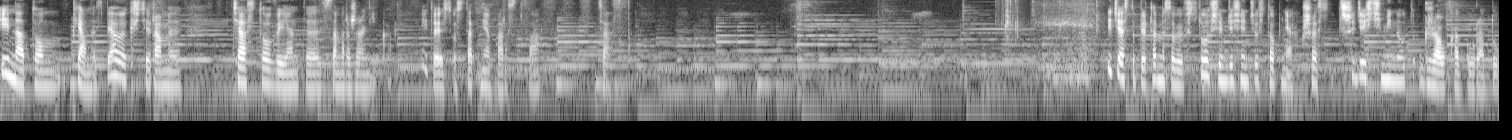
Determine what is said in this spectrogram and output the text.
I na tą pianę z białek ścieramy ciasto wyjęte z zamrażalnika. I to jest ostatnia warstwa ciasta. I ciasto pieczemy sobie w 180 stopniach przez 30 minut, grzałka góra-dół.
